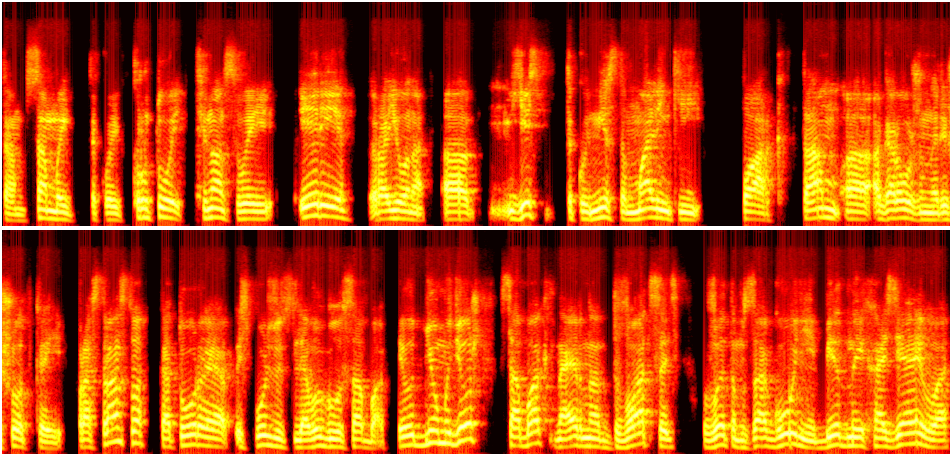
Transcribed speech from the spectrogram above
там, самой такой крутой финансовой эрии района. А, есть такое место, маленький парк. Там а, огорожено решеткой пространство, которое используется для выгула собак. И вот днем идешь, собак, наверное, 20 в этом загоне. Бедные хозяева,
